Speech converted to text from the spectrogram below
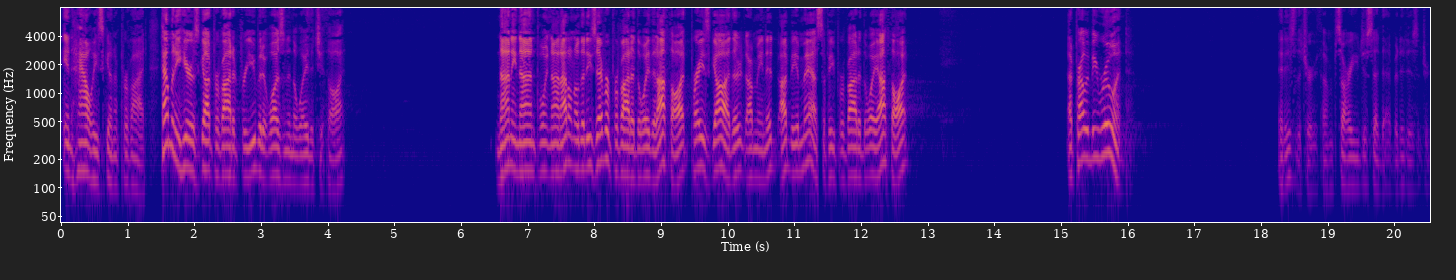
in how He's going to provide. How many here has God provided for you, but it wasn't in the way that you thought? 99.9. I don't know that He's ever provided the way that I thought. Praise God. There, I mean, it, I'd be a mess if He provided the way I thought. I'd probably be ruined. It is the truth. I'm sorry you just said that, but it is the truth.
